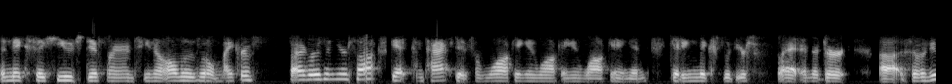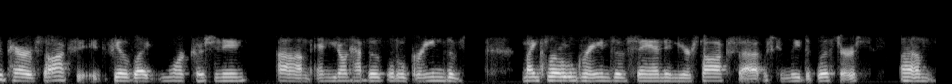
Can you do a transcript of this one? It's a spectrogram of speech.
It makes a huge difference. You know, all those little microfibers in your socks get compacted from walking and walking and walking and getting mixed with your sweat and the dirt. Uh, so a new pair of socks, it feels like more cushioning, um, and you don't have those little grains of micro grains of sand in your socks, uh, which can lead to blisters. Um,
